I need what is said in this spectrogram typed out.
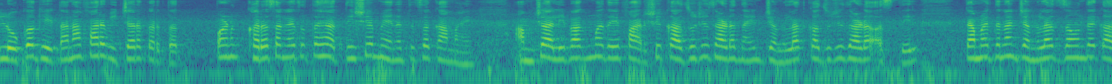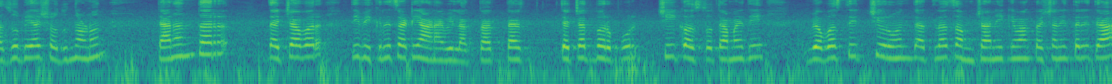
लोक घेताना फार विचार करतात. पण खरं सांगायचं तर हे अतिशय मेहनतीचं काम आहे. आमच्या अलिबागमध्ये फारशी काजूची झाडं नाहीत जंगलात काजूची झाडं असतील. त्यामुळे त्यांना जंगलात जाऊन ते काजू बिया शोधून आणून त्यानंतर त्याच्यावर ती विक्रीसाठी आणावी लागतात. त्या त्याच्यात भरपूर चीक असतो. त्यामुळे ती व्यवस्थित चिरून त्यातलं चमच्यानी किंवा कशाने तरी त्या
